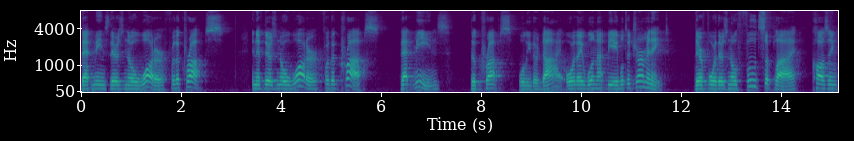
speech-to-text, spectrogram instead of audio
that means there's no water for the crops. And if there's no water for the crops, that means the crops will either die or they will not be able to germinate. Therefore, there's no food supply, causing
